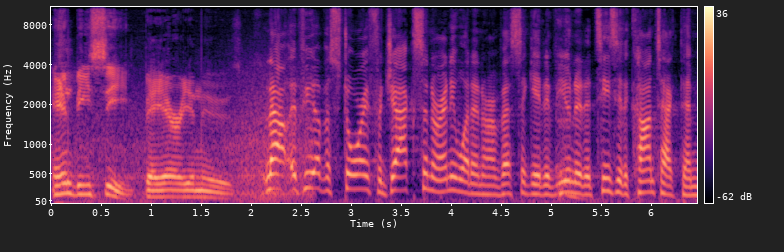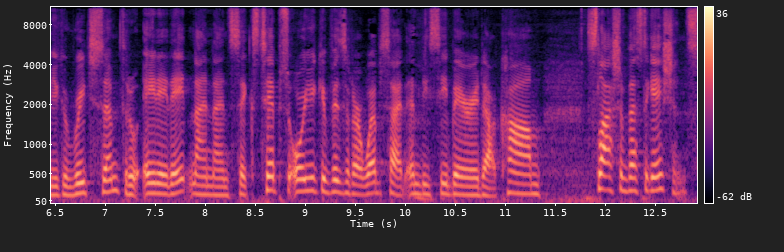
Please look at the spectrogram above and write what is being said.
NBC, Bay Area News. Now, if you have a story for Jaxon or anyone in our investigative unit, it's easy to contact them. You can reach them through 888-996-TIPS or you can visit our website, nbcbayarea.com slash investigations.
